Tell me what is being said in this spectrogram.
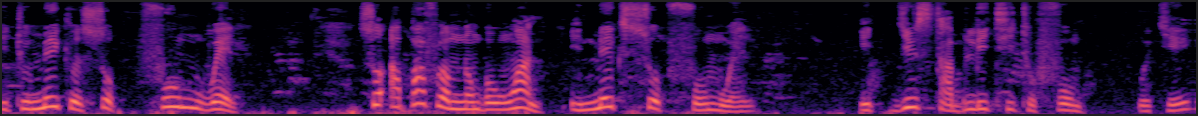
It, will make your soap foam well. So apart from number one it makes soap foam well. It gives stability to foam okay?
